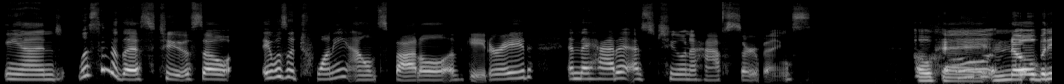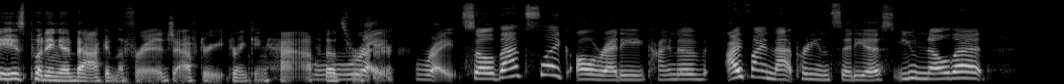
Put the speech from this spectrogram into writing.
And listen to this too. So it was a 20 ounce bottle of Gatorade, and they had it as two and a half servings. Okay, uh Who- nobody's putting it back in the fridge after drinking half. That's for right, sure. Right. So that's like already kind of, I find that pretty insidious. You know that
